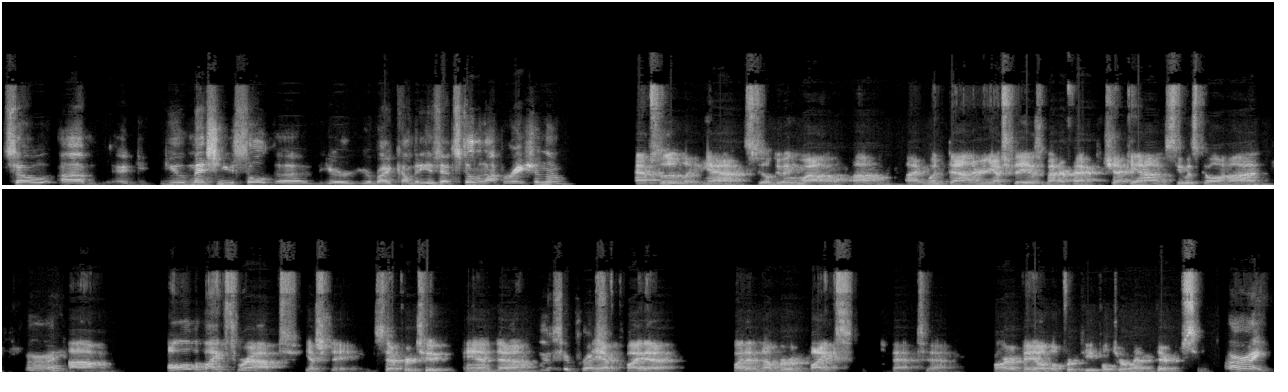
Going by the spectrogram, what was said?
So um, you mentioned you sold the, your your bike company. Is that still in operation though? Absolutely, yeah, still doing well. Um, I went down there yesterday, as a matter of fact, to check in on, see what's going on. All right. Um, all the bikes were out yesterday, except for two, and um, That's they impressive. have quite a quite a number of bikes that uh, are available for people to rent there. So, All right.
